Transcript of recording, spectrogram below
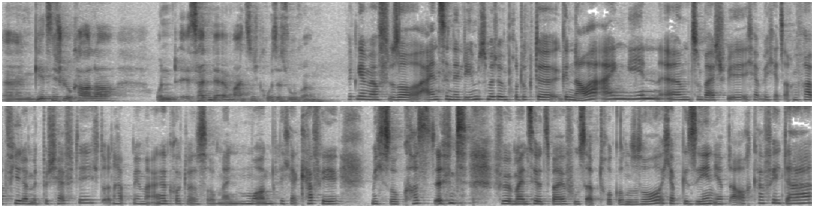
Ähm, Geht es nicht lokaler? Und ist halt eine wahnsinnig große Suche. Ich würde gerne auf so einzelne Lebensmittel und Produkte genauer eingehen. Ähm, zum Beispiel, ich habe mich jetzt auch im Farb 4 damit beschäftigt und habe mir mal angeguckt, was so mein morgendlicher Kaffee mich so kostet für meinen CO2-Fußabdruck und so. Ich habe gesehen, ihr habt auch Kaffee da.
